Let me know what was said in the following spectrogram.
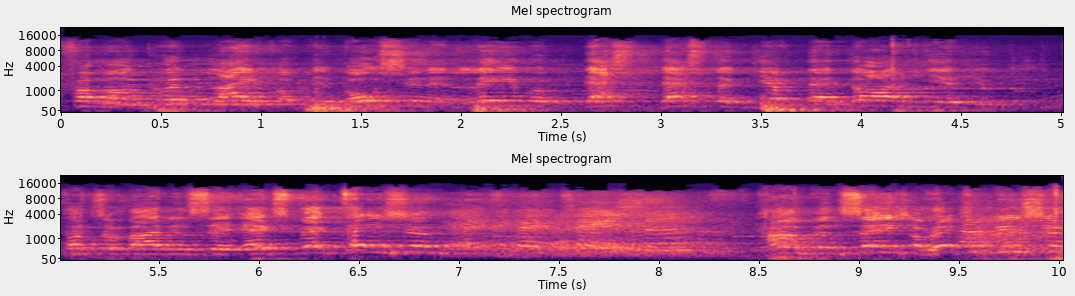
From a good life of devotion and labor, that's that's the gift that God gives you. Touch somebody and say expectation, Expectation. compensation, retribution,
